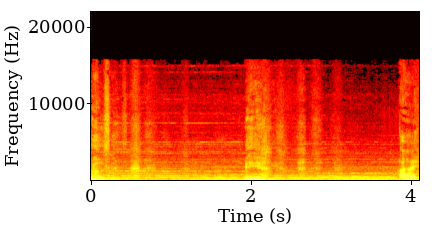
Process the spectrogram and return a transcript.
Rose. Mia. I.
